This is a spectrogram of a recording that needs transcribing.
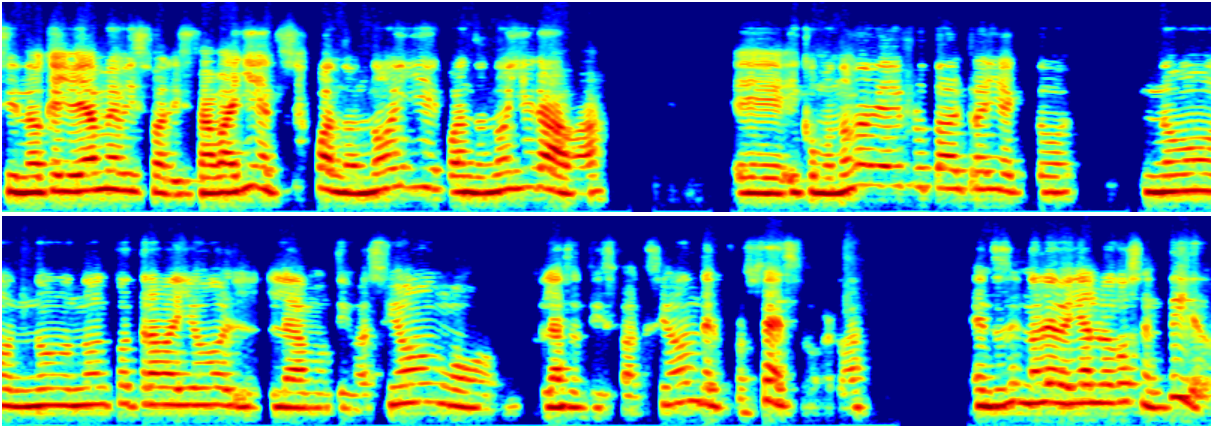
sino que yo ya me visualizaba allí. Entonces, cuando no, cuando no llegaba, eh, y como no me había disfrutado el trayecto, no, no, no encontraba yo la motivación o la satisfacción del proceso, ¿verdad? Entonces no le veía luego sentido.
